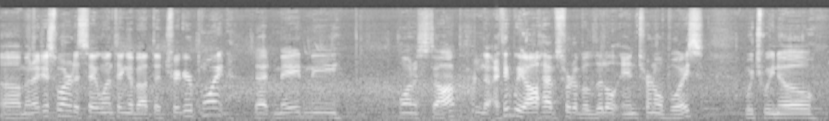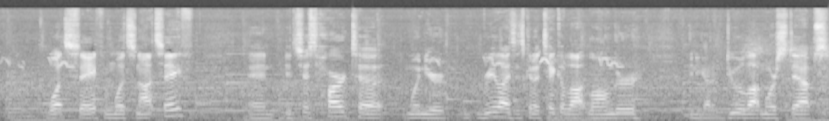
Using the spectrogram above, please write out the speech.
Um, and I just wanted to say one thing about the trigger point that made me want to stop. I think we all have sort of a little internal voice, which we know what's safe and what's not safe. And it's just hard to, when you realize it's going to take a lot longer and you got to do a lot more steps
